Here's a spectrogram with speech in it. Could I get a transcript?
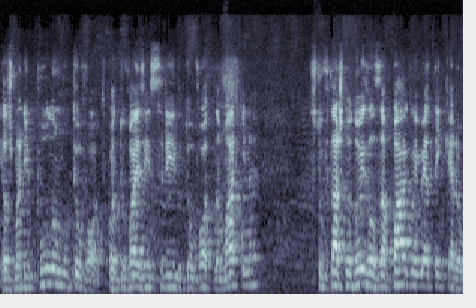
Eles manipulam o teu voto. Quando tu vais inserir o teu voto na máquina, se tu votaste no 2, eles apagam e metem que era 1.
